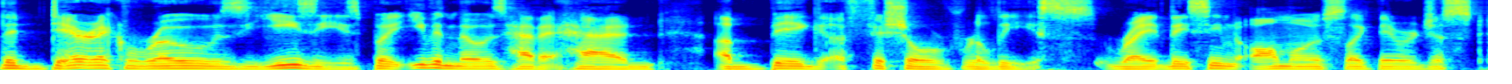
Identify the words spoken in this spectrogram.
the Derrick Rose Yeezys, but even those haven't had a big official release, right? They seemed almost like they were just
